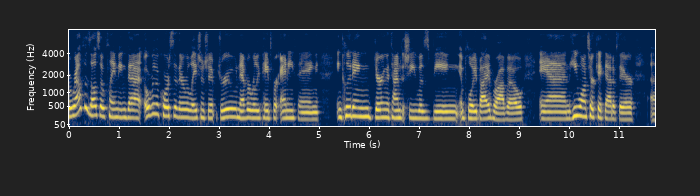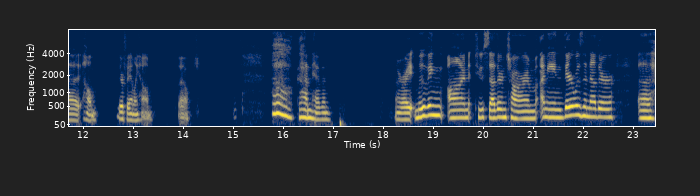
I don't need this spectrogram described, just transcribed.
But Ralph is also claiming that over the course of their relationship, Drew never really paid for anything, including during the times that she was being employed by Bravo, and he wants her kicked out of their uh, home, their family home. So, oh, God in heaven. All right, moving on to Southern Charm. I mean, there was another. Uh,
